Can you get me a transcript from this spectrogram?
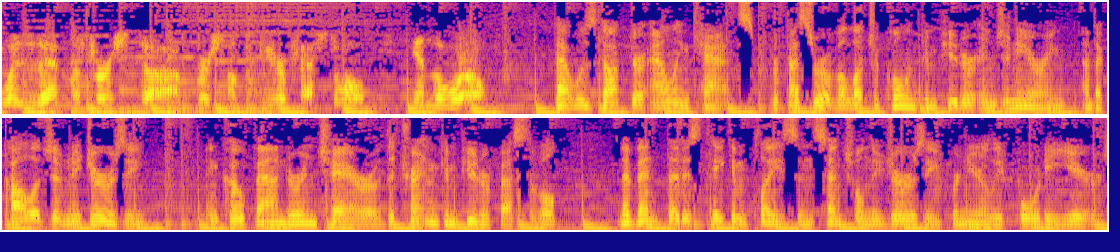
was then the first uh, personal computer festival in the world. That was Dr. Alan Katz, professor of electrical and computer engineering at the College of New Jersey and co founder and chair of the Trenton Computer Festival, an event that has taken place in central New Jersey for nearly 40 years.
